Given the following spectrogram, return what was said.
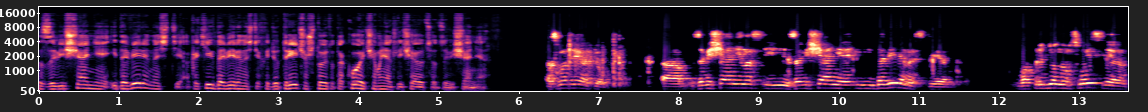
завещание и доверенности. О каких доверенностях идет речь, а что это такое, чем они отличаются от завещания? А смотри, Артем, завещание и, завещание и доверенности в определенном смысле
